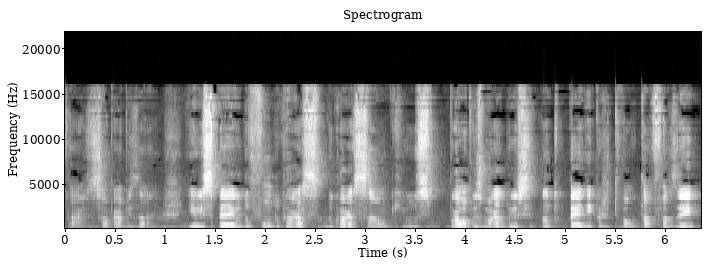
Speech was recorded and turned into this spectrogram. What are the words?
tá? Só para avisar. E eu espero do fundo do coração que os próprios moradores, se tanto pedem pra gente voltar a fazer,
